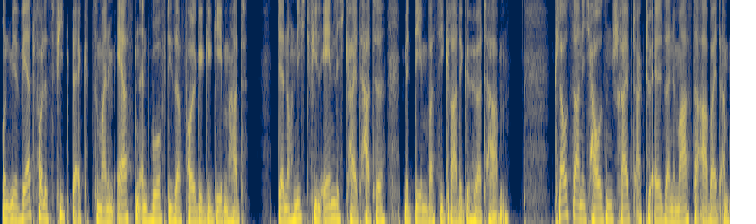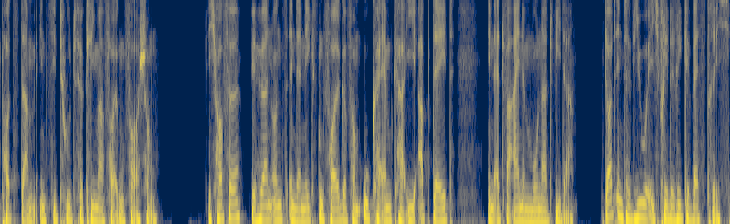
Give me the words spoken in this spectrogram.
und mir wertvolles Feedback zu meinem ersten Entwurf dieser Folge gegeben hat, der noch nicht viel Ähnlichkeit hatte mit dem, was Sie gerade gehört haben. Klaus Sanichhausen schreibt aktuell seine Masterarbeit am Potsdam Institut für Klimafolgenforschung. Ich hoffe, wir hören uns in der nächsten Folge vom UKMKI Update in etwa einem Monat wieder. Dort interviewe ich Friederike Westrich,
